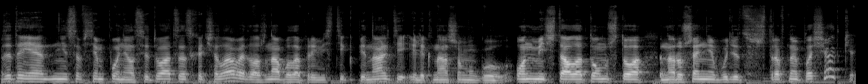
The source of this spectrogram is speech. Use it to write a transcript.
Вот это я не совсем понял. Ситуация с Хачалавой должна была привести к пенальти или к нашему голу. Он мечтал о том, что нарушение будет будет в штрафной площадке?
